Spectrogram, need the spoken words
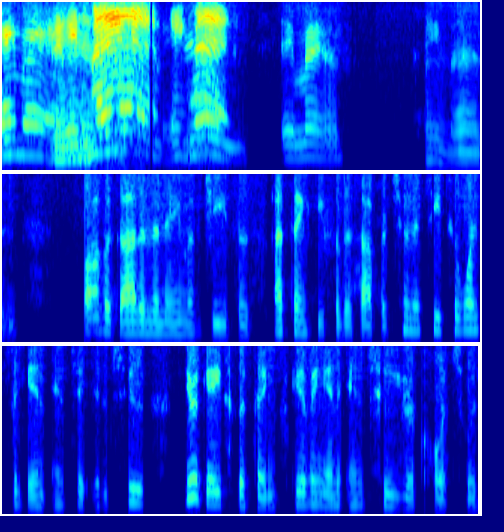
Amen. Amen. Amen. Amen. Amen. Father God, in the name of Jesus, I thank you for this opportunity to once again enter into your gates with thanksgiving and into your courts with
